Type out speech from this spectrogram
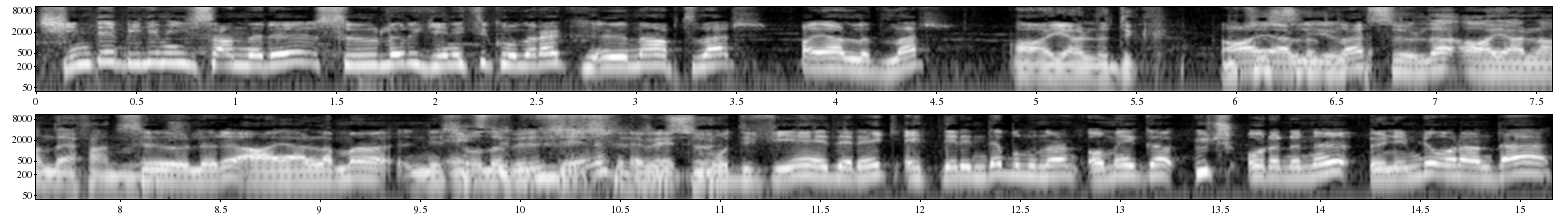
Çin'de bilim insanları sığırları genetik olarak e, ne yaptılar? Ayarladılar. Ayarladık. Bütün Ayarladılar. Sığır, sığırlar ayarlandı efendim. Sığırları ayarlama nesi olabilir? Evet, modifiye ederek etlerinde bulunan omega 3 oranını önemli oranda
